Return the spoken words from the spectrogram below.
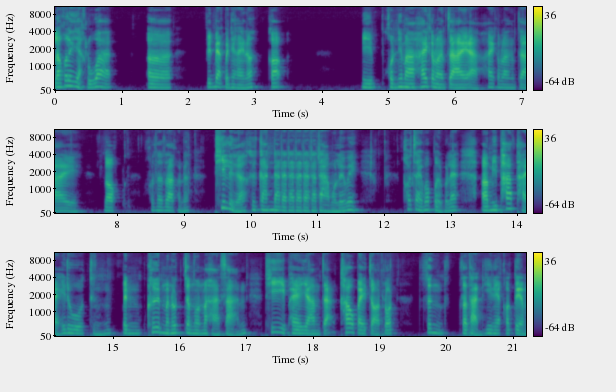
เราก็เลยอยากรู้ว่าเออ feedback เป็นยังไงเนาะก็ มีคนที่มาให้กำลังใจอะให้กำลังใจลอกคอนซาก่อนนะ ที่เหลือคือการด่าด่าด่าด่าด่าหมดเลยเว้ยเข้าใจว่าเปิดวันแรกมีภาพถ่ายให้ดูถึงเป็นคลื่นมนุษย์จำนวนมหาศาลที่พยายามจะเข้าไปจอดรถ ซึ่งสถานที่เนี้ยเขาเตรียม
